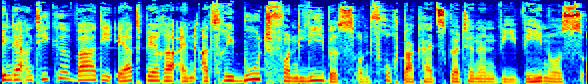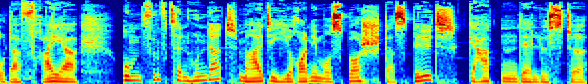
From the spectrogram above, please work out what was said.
In der Antike war die Erdbeere ein Attribut von Liebes- und Fruchtbarkeitsgöttinnen wie Venus oder Freya. Um 1500 malte Hieronymus Bosch das Bild Garten der Lüste.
